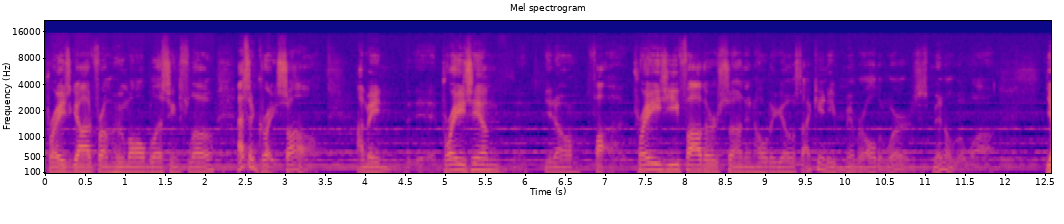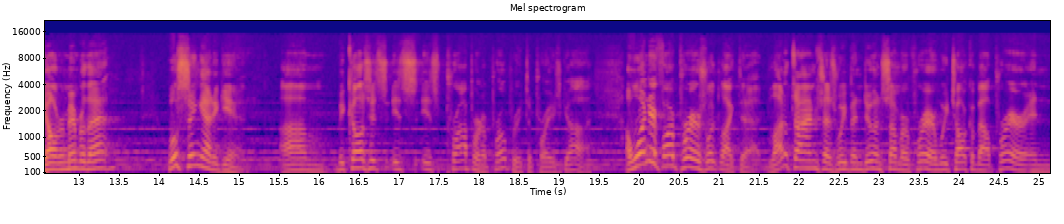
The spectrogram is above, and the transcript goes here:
Praise God from whom all blessings flow. That's a great song. I mean, praise Him, you know, praise ye Father, Son, and Holy Ghost. I can't even remember all the words. It's been a little. Y'all remember that? We'll sing that again um, because it's, it's, it's proper and appropriate to praise God. I wonder if our prayers look like that. A lot of times, as we've been doing summer prayer, we talk about prayer, and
